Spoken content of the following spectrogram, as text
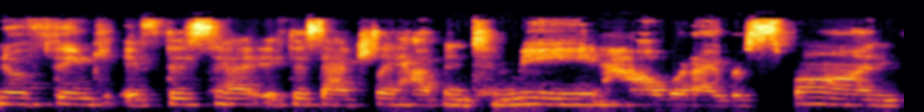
know, think if this had, if this actually happened to me, how would I respond?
